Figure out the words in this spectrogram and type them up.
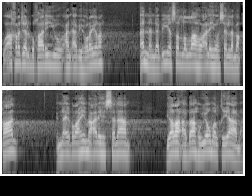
وأخرج البخاري عن أبي هريرة أن النبي صلى الله عليه وسلم قال إن إبراهيم عليه السلام يرى أباه يوم القيامة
